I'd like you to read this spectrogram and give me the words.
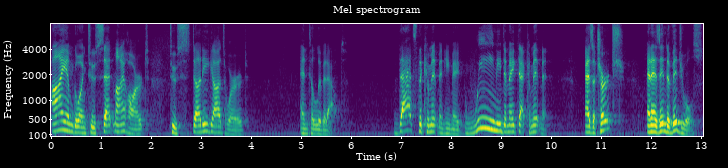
I am going to set my heart to study God's word and to live it out. That's the commitment he made. We need to make that commitment as a church and as individuals.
